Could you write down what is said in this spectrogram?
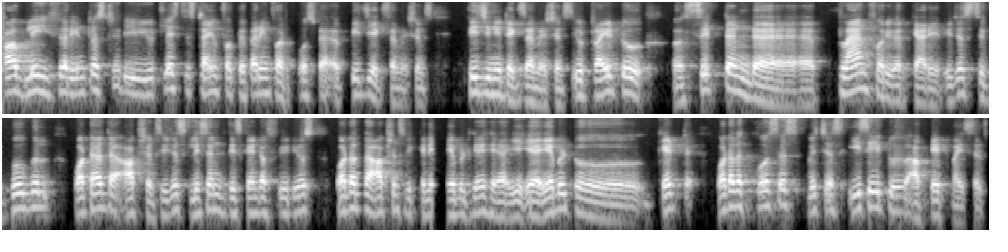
probably if you're interested, you utilize this time for preparing for post uh, PG examinations, PG NEET examinations. You try to uh, sit and uh, plan for your career. You just Google what are the options. You just listen to this kind of videos. What are the options we can able to able to get what are the courses which is easy to update myself?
